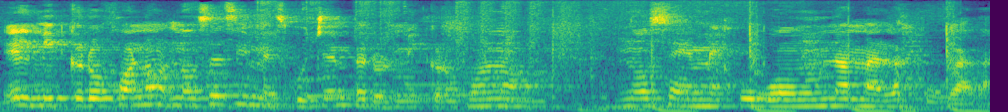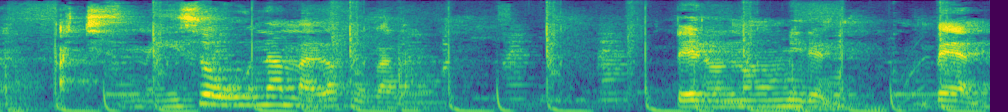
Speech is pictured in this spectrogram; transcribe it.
el micrófono, no sé si me escuchen, pero el micrófono, no sé, me jugó una mala jugada. Achis, me hizo una mala jugada. Pero no, miren, vean.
